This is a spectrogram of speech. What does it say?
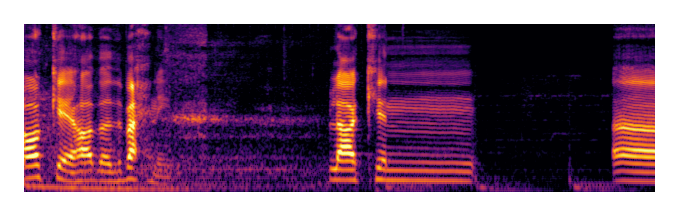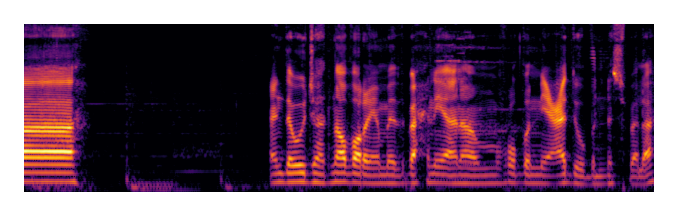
أوكي هذا ذبحني. لكن آه عنده وجهة نظر يوم يذبحني أنا المفروض إني عدو بالنسبة له.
